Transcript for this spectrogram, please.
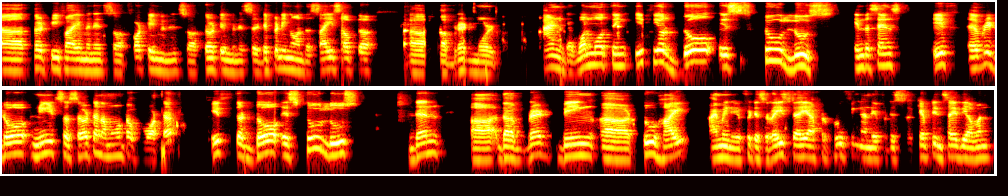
uh, 35 minutes or 40 minutes or 30 minutes, depending on the size of the uh, a bread mold. And one more thing, if your dough is too loose, in the sense, if every dough needs a certain amount of water, if the dough is too loose, then uh, the bread being uh, too high, I mean, if it is raised high after proofing and if it is kept inside the oven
